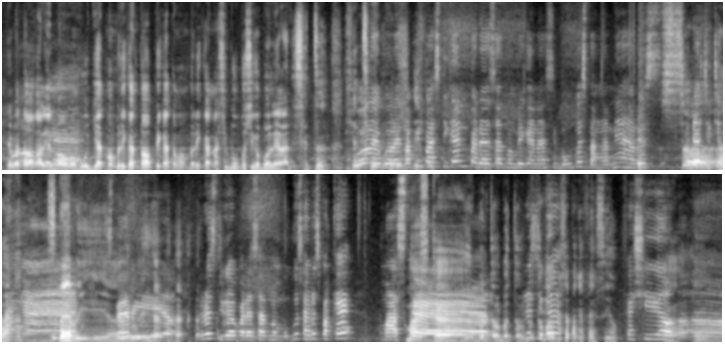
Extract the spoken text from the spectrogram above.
Siapa tahu kalian mau menghujat, memberikan topik atau memberikan nasi bungkus juga boleh lah di situ. Boleh, boleh. Tapi pastikan pada saat memberikan nasi bungkus tangannya harus sudah cuci tangan. Steril. Steril. Terus juga pada saat membungkus harus pakai masker. Masker, betul betul Terus betul. juga Kalau bisa pakai face shield. face shield. uh, uh.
